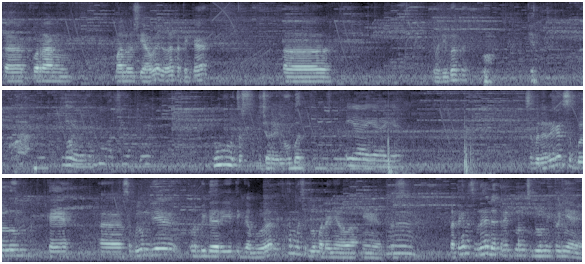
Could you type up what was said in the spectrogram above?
eh, kurang manusiawi adalah ketika eh tiba-tiba ke oh iya bener. oh terus dicariin obat. Iya iya iya sebenarnya kan sebelum kayak eh, sebelum dia lebih dari tiga bulan itu kan masih belum ada nyawanya ya. terus Hmm. berarti kan sebenarnya ada treatment sebelum itunya ya.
